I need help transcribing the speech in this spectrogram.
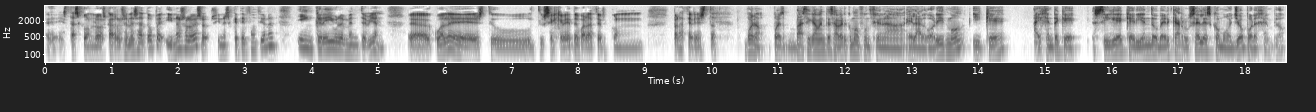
estás con los carruseles a tope y no solo eso, sino es que te funcionan increíblemente bien. Eh, ¿Cuál es tu, secreto para hacer, para hacer esto? Bueno, pues básicamente saber cómo funciona el algoritmo y que hay gente que sigue queriendo ver carruseles como yo, por ejemplo.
